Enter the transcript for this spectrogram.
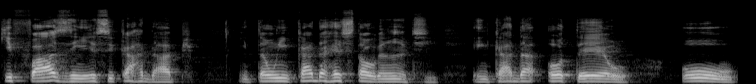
que fazem esse cardápio. Então, em cada restaurante, em cada hotel ou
